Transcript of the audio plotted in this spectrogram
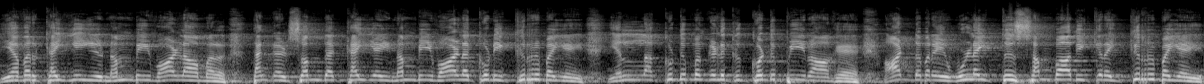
எவர் கையை நம்பி வாழாமல் தங்கள் சொந்த கையை நம்பி வாழக்கூடிய கிருபையை எல்லா குடும்பங்களுக்கு கொடுப்பீராக. ஆண்டவரை உழைத்து சம்பாதிக்கிற கிருபையை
